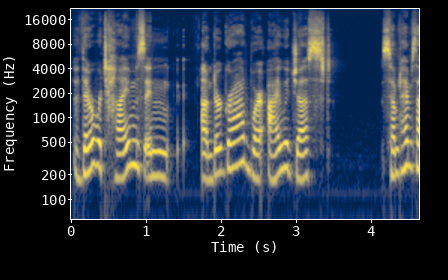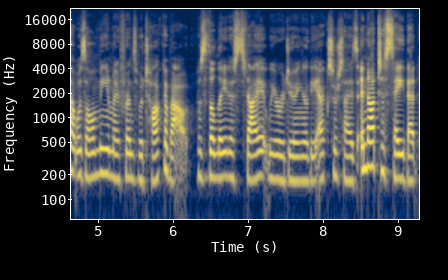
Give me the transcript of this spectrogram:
there were times in undergrad where i would just sometimes that was all me and my friends would talk about was the latest diet we were doing or the exercise. And not to say that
